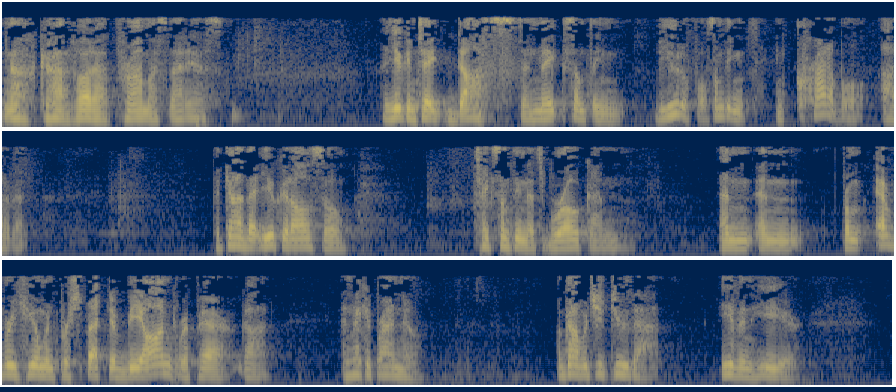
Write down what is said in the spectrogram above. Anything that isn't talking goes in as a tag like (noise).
Oh, God, what a promise that is. You can take dust and make something beautiful, something incredible out of it. But God, that you could also take something that's broken and, and from every human perspective beyond repair, God, and make it brand new. Oh, God, would you do that even here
